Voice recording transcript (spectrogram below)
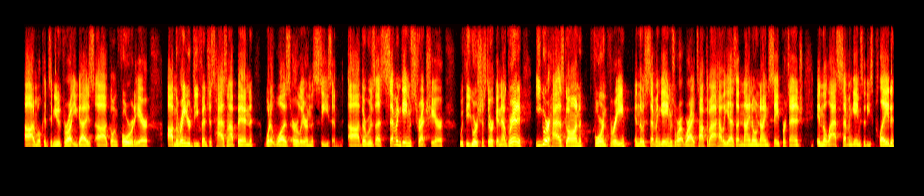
uh, and we'll continue to throw at you guys uh, going forward here, um, the Ranger defense just has not been what it was earlier in the season. Uh, there was a seven game stretch here with Igor Shesterkin. Now, granted, Igor has gone four and three in those seven games where, where I talked about how he has a 909 save percentage in the last seven games that he's played.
